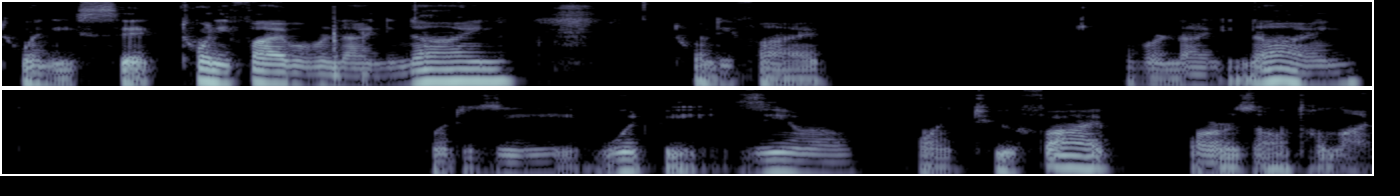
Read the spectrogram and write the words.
26, 25 over 99, 25 over 99 would, would be 0 0.25 horizontal line.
